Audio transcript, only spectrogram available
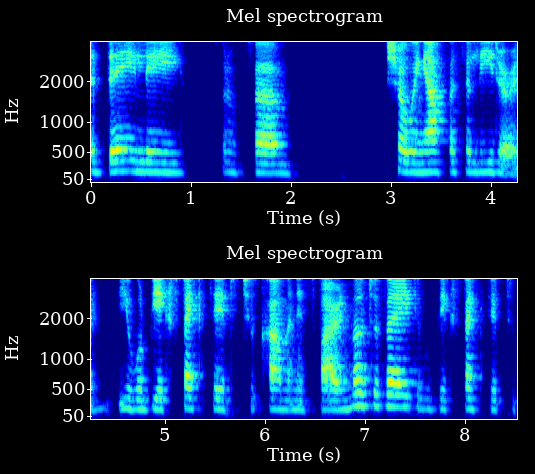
a daily sort of um, showing up as a leader. You would be expected to come and inspire and motivate. You would be expected to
